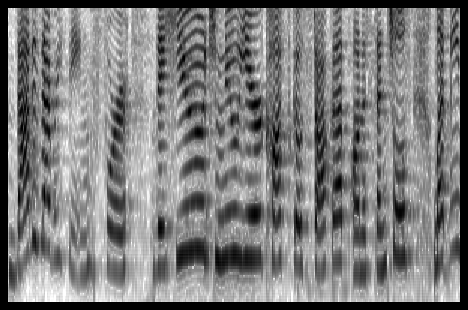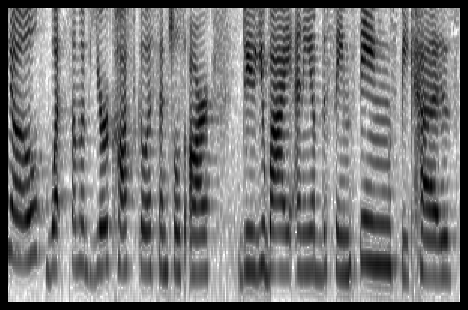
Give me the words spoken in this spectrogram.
that is everything for the huge New Year Costco stock up on essentials. Let me know what some of your Costco essentials are. Do you buy any of the same things? Because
